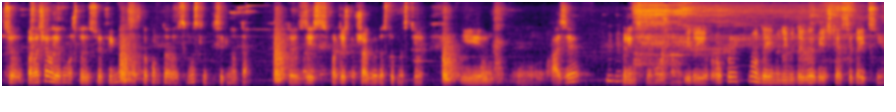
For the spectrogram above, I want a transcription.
все. Поначалу я думал, что это все фигня, но в каком-то смысле действительно так. То есть здесь фактически в шаговой доступности и э, Азия. В принципе, можно и до Европы, ну, да именно, до европейской части дойти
